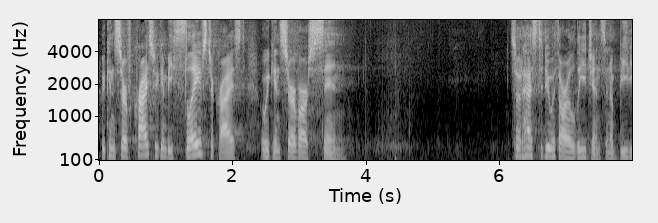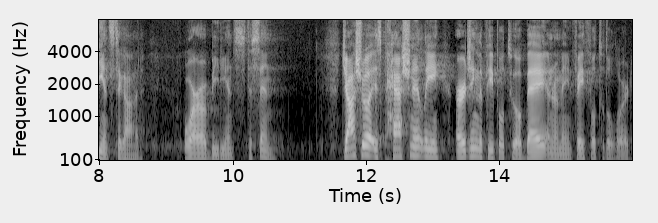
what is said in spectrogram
we can serve Christ, we can be slaves to Christ, or we can serve our sin. So it has to do with our allegiance and obedience to God or our obedience to sin. Joshua is passionately urging the people to obey and remain faithful to the Lord.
